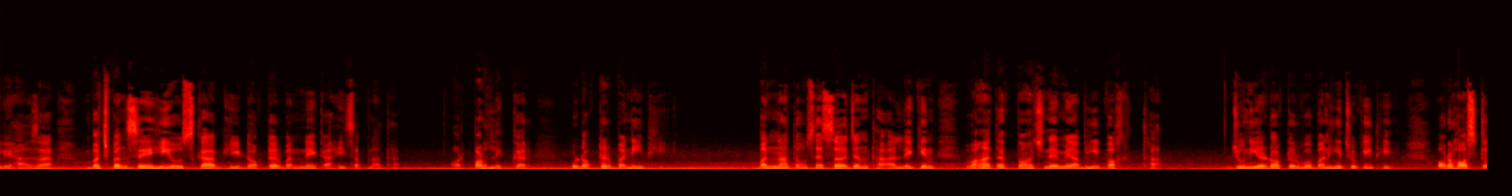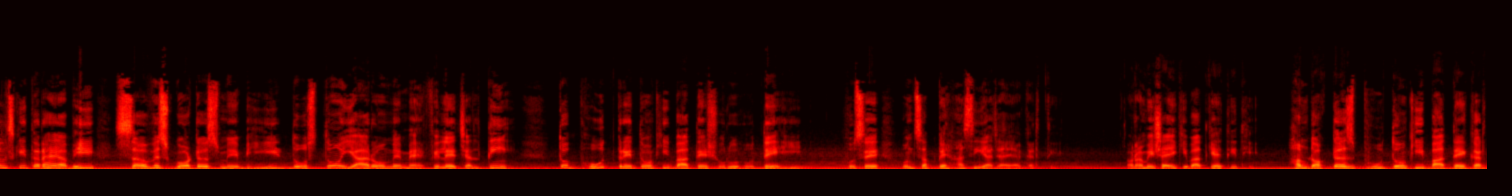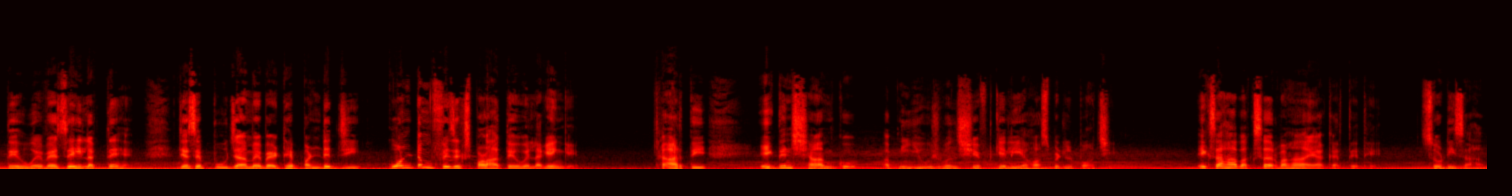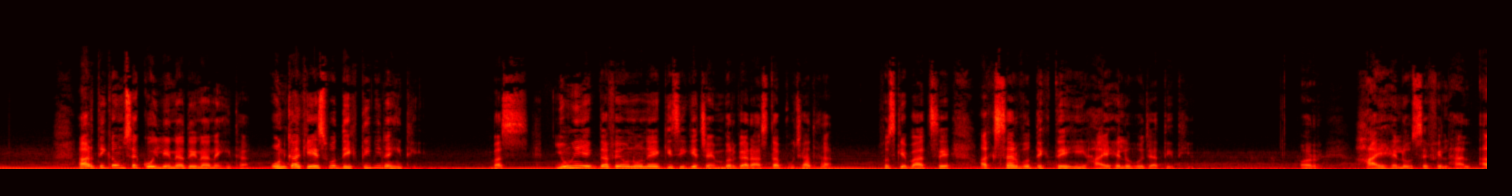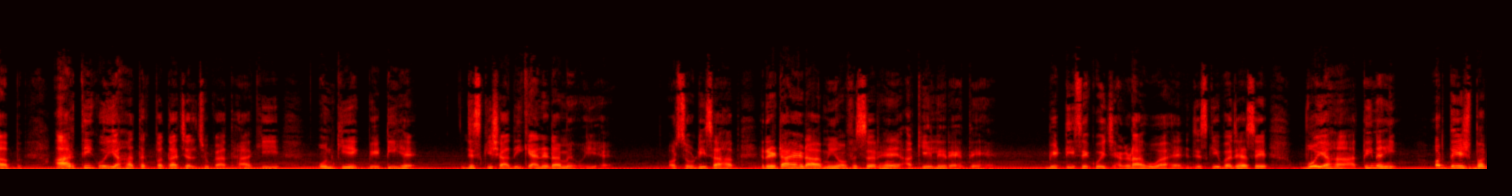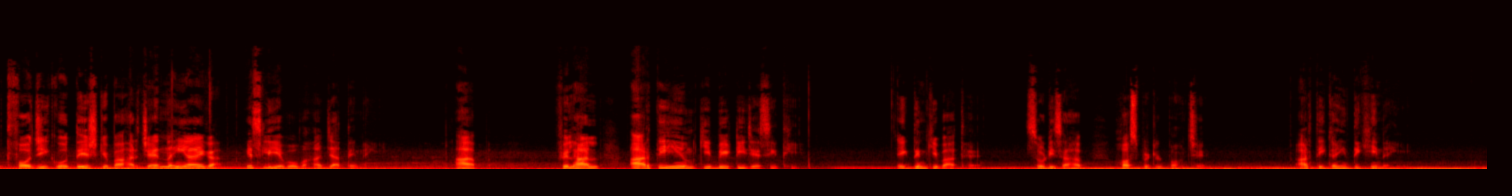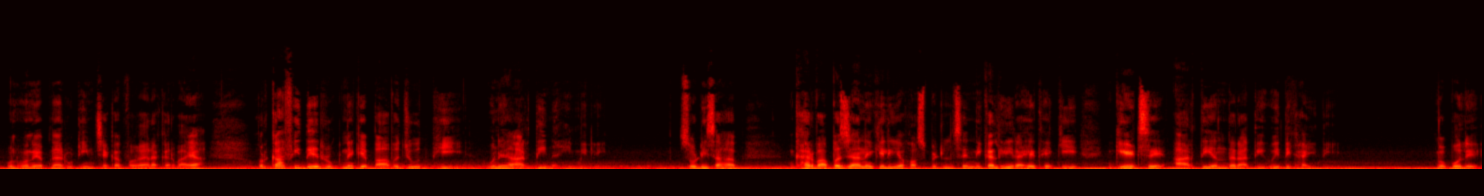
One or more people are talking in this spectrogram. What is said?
लिहाजा बचपन से ही उसका भी डॉक्टर बनने का ही सपना था और पढ़ लिख कर वो डॉक्टर बनी भी। बनना तो उसे सर्जन था, लेकिन वहाँ तक पहुँचने में अभी वक्त था। जूनियर डॉक्टर वो बन ही चुकी थी और हॉस्टल्स की तरह अभी सर्विस क्वार्टर्स में भी दोस्तों यारों में महफिलें चलती तो भूत प्रेतों की बातें शुरू होते ही उसे उन सब पे हँसी आ जाया करती। और हमेशा एक ही बात कहती थी, हम डॉक्टर्स भूतों की बातें करते हुए वैसे ही लगते हैं, जैसे पूजा में बैठे पंडित जी क्वांटम फिजिक्स पढ़ाते हुए लगेंगे। आरती एक दिन शाम को अपनी यूजुअल शिफ्ट के लिए हॉस्पिटल पहुँची। एक साहब अक्सर वहाँ आया करते थे सोडी साहब। आरती का उनसे कोई लेना देना नहीं था, उनका केस वो देखती भी नहीं थी। बस, यूँ ही एक दफे उन्होंने किसी के चैम्बर का रास्ता पूछा था उसके बाद से अक्सर वो दिखते ही हाय हेलो हो जाती थी। और हाय हेलो से फ़िलहाल अब आरती को यहाँ तक पता चल चुका था कि उनकी एक बेटी है, जिसकी शादी कनाडा में हुई है। और सोडी साहब रिटायर्ड आर्मी ऑफिसर हैं, अकेले रहते हैं। बेटी से कोई झगड़ा हुआ है, जिसकी वजह से वो यहाँ आती नहीं, और देशभक्त फौजी को देश के बाहर चैन नहीं आएगा, इसलिए वो वहाँ जाते नहीं। आप, फ़िलहाल आरती ही उनकी बेटी जैसी थी। एक दिन की बात है। सोडी साहब हॉस्पिटल पहुँचे। आरती कहीं दिखी नहीं। उन्होंने अपना रूटीन चेकअप वगैरह करवाया और काफ़ी देर रुकने के बावजूद भी उन्हें आरती नहीं मिली। सोडी साहब घर वापस जाने के लिए हॉस्पिटल से निकल ही रहे थे कि गेट से आरती अंदर आती हुई दिखाई दी। वो बोले,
